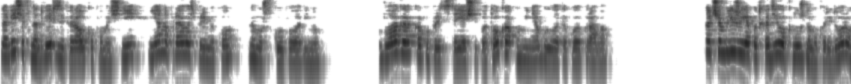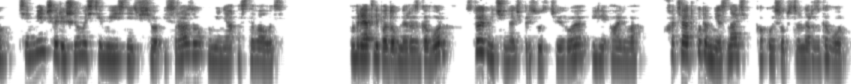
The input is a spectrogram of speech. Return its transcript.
Навесив на дверь запиралку помощней, я направилась прямиком на мужскую половину. Благо, как у предстоящей потока, у меня было такое право. Но чем ближе я подходила к нужному коридору, тем меньше решимости выяснить все и сразу у меня оставалось. Вряд ли подобный разговор стоит начинать в присутствии Роя или Альва. Хотя откуда мне знать, какой, собственно, разговор?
